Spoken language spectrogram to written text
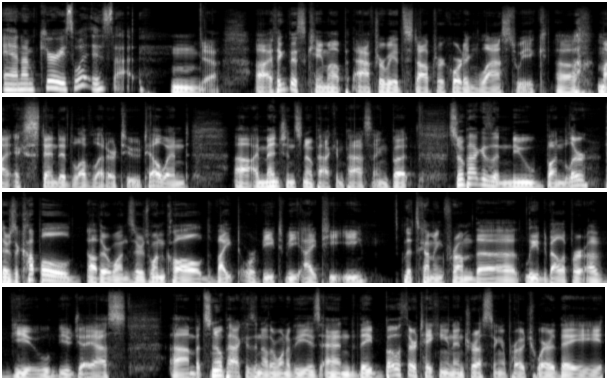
And I'm curious, what is that? Mm, yeah. Uh, I think this came up after we had stopped recording last week. Uh, my extended love letter to Tailwind. Uh, I mentioned Snowpack in passing, but Snowpack is a new bundler. There's a couple other ones. There's one called Vite or Vite, V I T E, that's coming from the lead developer of Vue, Vue.js. Um, but Snowpack is another one of these, and they both are taking an interesting approach where they,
